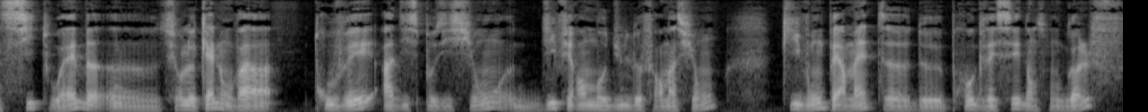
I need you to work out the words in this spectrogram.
site web euh, sur lequel on va trouver à disposition différents modules de formation qui vont permettre de progresser dans son golf.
